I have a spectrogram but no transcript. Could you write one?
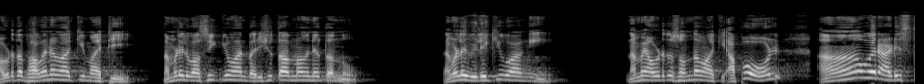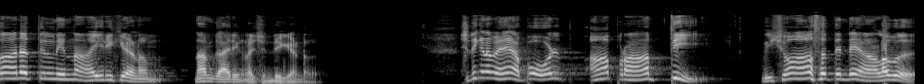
അവിടുത്തെ ഭവനമാക്കി മാറ്റി. നമ്മളിൽ വസിക്കുവാൻ പരിശുദ്ധാത്മാവിനെ തന്നു. നമ്മളെ വിലയ്ക്ക് വാങ്ങി. നമ്മെ അവിടുത്തെ സ്വന്തമാക്കി. അപ്പോൾ ആ ഒരു അടിസ്ഥാനത്തിൽ നിന്നായിരിക്കണം നാം കാര്യങ്ങളെ ചിന്തിക്കേണ്ടത്. ചിന്തിക്കണമേ അപ്പോൾ ആ പ്രാപ്തി വിശ്വാസത്തിന്റെ അളവ്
